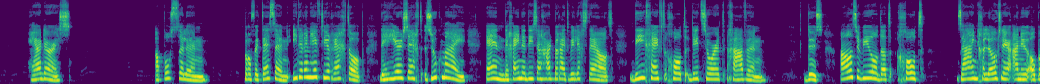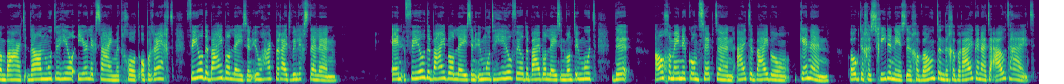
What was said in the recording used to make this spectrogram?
herders, apostelen, profetessen. Iedereen heeft hier recht op. De Heer zegt: zoek mij. En degene die zijn hart bereidwillig stelt, die geeft God dit soort gaven. Dus als u wil dat God zijn geloofsleer aan u openbaart, dan moet u heel eerlijk zijn met God, oprecht, veel de Bijbel lezen, uw hart bereidwillig stellen. En veel de Bijbel lezen. U moet heel veel de Bijbel lezen, want u moet de algemene concepten uit de Bijbel kennen. Ook de geschiedenis, de gewoonten, de gebruiken uit de oudheid.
